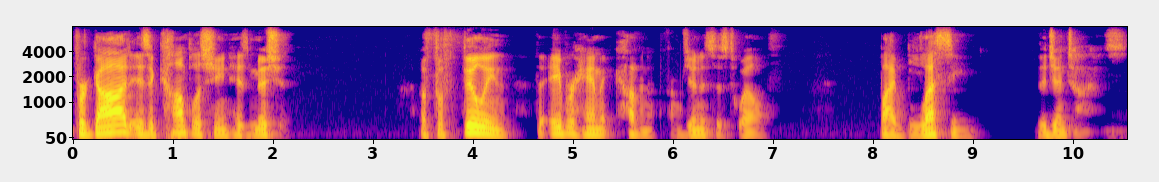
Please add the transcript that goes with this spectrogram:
For God is accomplishing his mission of fulfilling the Abrahamic covenant from Genesis 12 by blessing the Gentiles.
